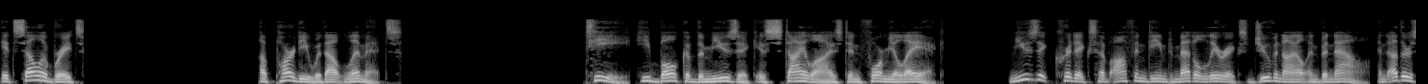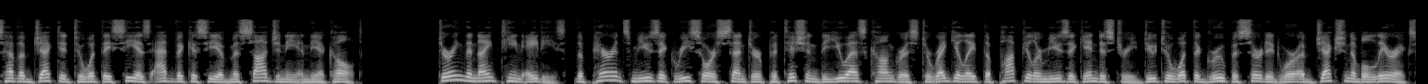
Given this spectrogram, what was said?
it celebrates a party without limits." T he bulk of the music is stylized and formulaic. Music critics have often deemed metal lyrics juvenile and banal, and others have objected to what they see as advocacy of misogyny and the occult. During the 1980s, the Parents Music Resource Center petitioned the U.S. Congress to regulate the popular music industry due to what the group asserted were objectionable lyrics,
